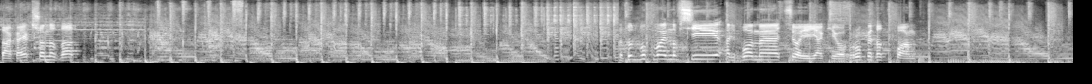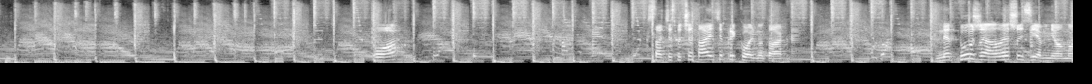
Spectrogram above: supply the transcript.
Так, а якщо назад. Тут буквально всі альбоми цієї, як його, групи Daft Punk. О! Кстати, сочетається прикольно так. Не дуже, але щось є в ньому.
